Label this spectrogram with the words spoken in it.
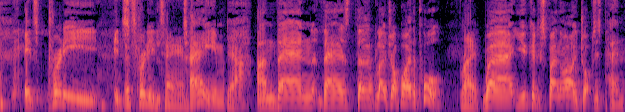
it's pretty, it's, It's pretty, pretty tame. tame. Yeah. And then there's the blowjob by the pool. Right. Where you could explain, oh, he dropped his pen.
